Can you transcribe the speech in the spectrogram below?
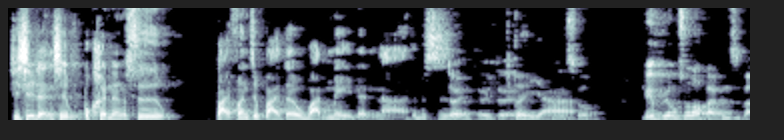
其实人是不可能是百分之百的完美人呐、是不是？对对对，对呀。没错。不用不用做到百分之百，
